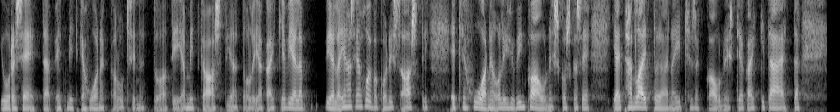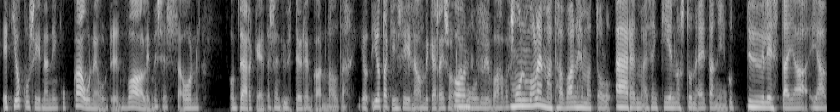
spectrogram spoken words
juuri se, että, että mitkä huonekalut sinne tuotiin ja mitkä astiat oli ja kaikki. Ja vielä, vielä ihan siellä hoivakodissa asti, että se huone oli hyvin kaunis, koska se, ja että hän laittoi aina itsensä kauniisti ja kaikki tämä, että, että joku siinä niin kuin kauneuden vaalimisessa on – on tärkeää sen yhteyden kannalta. Jotakin siinä on, mikä resonoi on. muuhun hyvin vahvasti. Mun molemmathan vanhemmat ovat olleet äärimmäisen kiinnostuneita niin kuin tyylistä ja, ja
